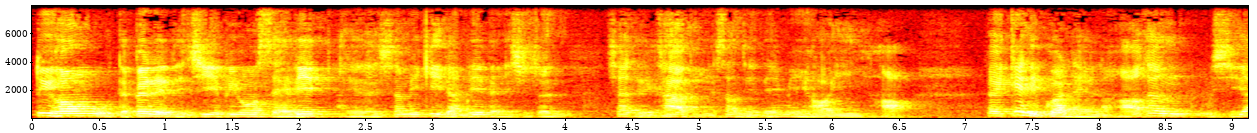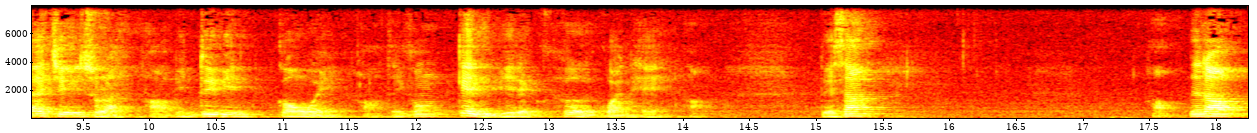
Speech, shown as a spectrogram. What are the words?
对方有特别的日子，比如讲生日，还是啥物纪念日的时阵，写一个卡片，送一个礼物互伊，吼，甲伊建立关系啦，吼，可能有时爱招伊出来，吼，面对面讲话，吼，就是讲建立迄个好的关系，吼。第三，吼，然后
